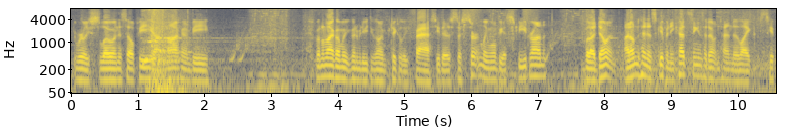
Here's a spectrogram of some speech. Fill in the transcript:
really slow in this LP. I'm not gonna be... But I'm not gonna, gonna be going particularly fast either. So there certainly won't be a speed run. But I don't I don't intend to skip any cutscenes. I don't intend to like skip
